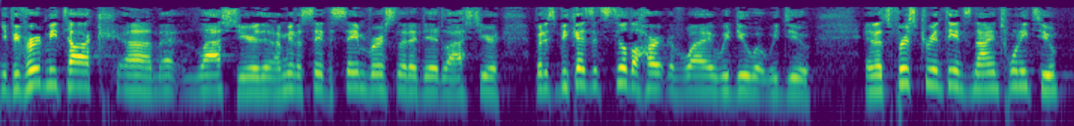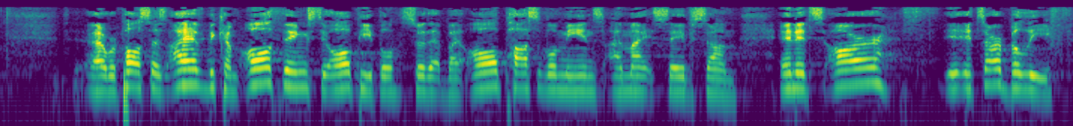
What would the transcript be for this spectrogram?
If you've heard me talk um, last year, I'm going to say the same verse that I did last year, but it's because it's still the heart of why we do what we do. And that's 1 Corinthians 9:22 uh, where Paul says, I have become all things to all people so that by all possible means I might save some. And it's our, it's our belief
